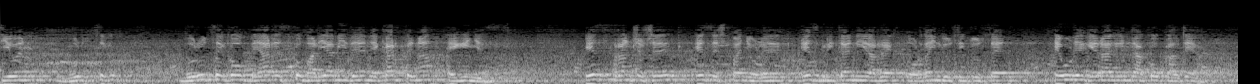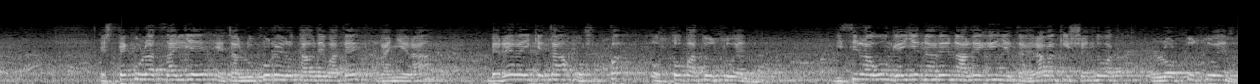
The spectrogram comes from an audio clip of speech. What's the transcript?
zioen burutzeko beharrezko baliabideen ekarpena eginez. Ez frantsesek, ez espainolek, ez britaniarrek ordaindu zituzen eurek eragindako kalteak. Espekulatzaile eta lukurrero talde batek gainera berreraiketa oztopatu zuen. Bizilagun gehienaren alegin eta erabaki sendoak lortu zuen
